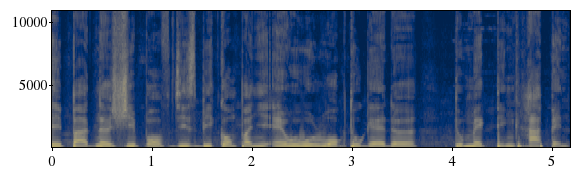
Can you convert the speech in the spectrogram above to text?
a partnership of this big company and we will work together to make things happen.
